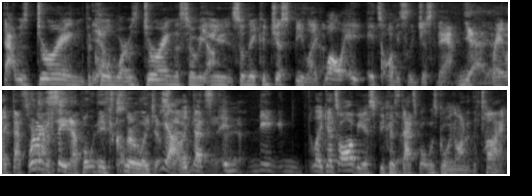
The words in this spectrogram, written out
that was during the Yeah. Cold War, it was during the Soviet Yeah. Union, so they could just be like, well, it, it's obviously just them. Yeah, yeah, right. yeah. Like that's we're not gonna say that, but it's clearly just Yeah, them. like that's yeah, yeah, it- it- like that's obvious because that's what was going on at the time.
